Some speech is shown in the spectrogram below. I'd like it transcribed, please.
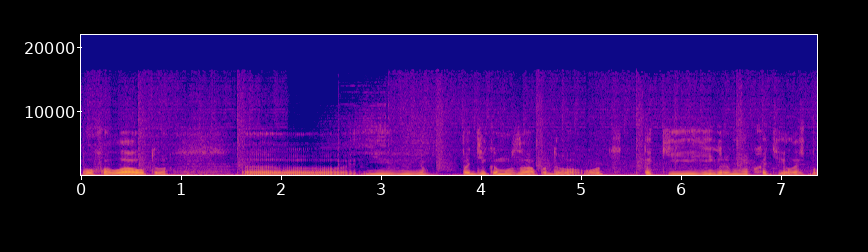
по Fallout э, и по Дикому Западу. Вот такие игры мне бы хотелось бы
